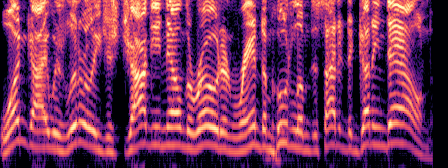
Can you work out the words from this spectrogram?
One guy was literally just jogging down the road and random hoodlum decided to gun him down.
